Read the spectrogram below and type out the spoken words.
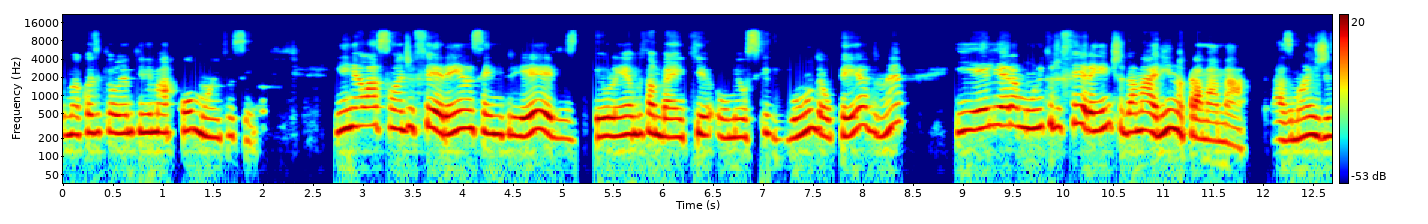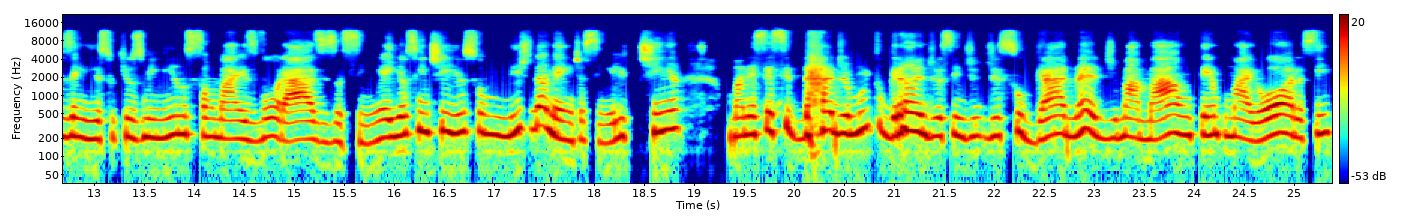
uma coisa que eu lembro que me marcou muito assim. Em relação à diferença entre eles, eu lembro também que o meu segundo é o Pedro, né? E ele era muito diferente da Marina para mamar. As mães dizem isso, que os meninos são mais vorazes, assim. E aí eu senti isso nitidamente, assim. Ele tinha uma necessidade muito grande assim de, de, sugar, né, de mamar um tempo maior, assim.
